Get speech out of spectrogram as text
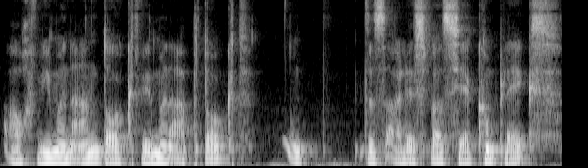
auch wie man andockt, wie man abdockt. Und das alles war sehr komplex.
